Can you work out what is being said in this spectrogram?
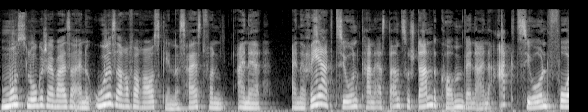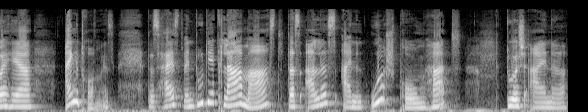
muss logischerweise eine Ursache vorausgehen. Das heißt, von einer eine Reaktion kann erst dann zustande kommen, wenn eine Aktion vorher eingetroffen ist. Das heißt, wenn du dir klar machst, dass alles einen Ursprung hat durch eine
